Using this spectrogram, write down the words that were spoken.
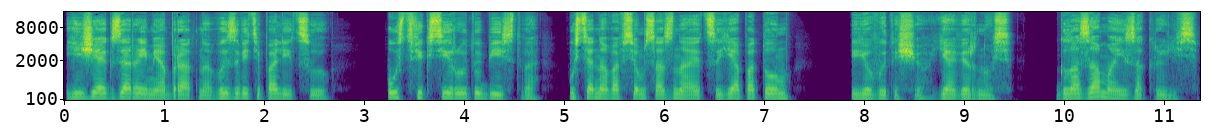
«Езжай к Зареме обратно, вызовите полицию. Пусть фиксируют убийство. Пусть она во всем сознается. Я потом ее вытащу. Я вернусь». Глаза мои закрылись.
